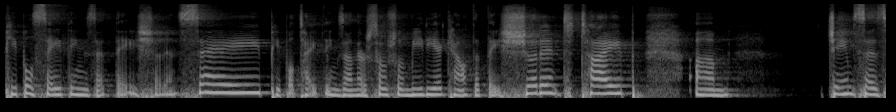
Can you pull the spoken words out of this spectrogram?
People say things that they shouldn't say. People type things on their social media account that they shouldn't type. Um, James says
